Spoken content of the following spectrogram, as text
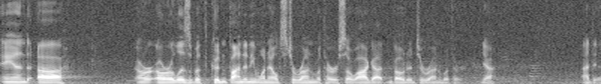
And uh, or, or, Elizabeth couldn't find anyone else to run with her, so I got voted to run with her. Yeah, I did.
